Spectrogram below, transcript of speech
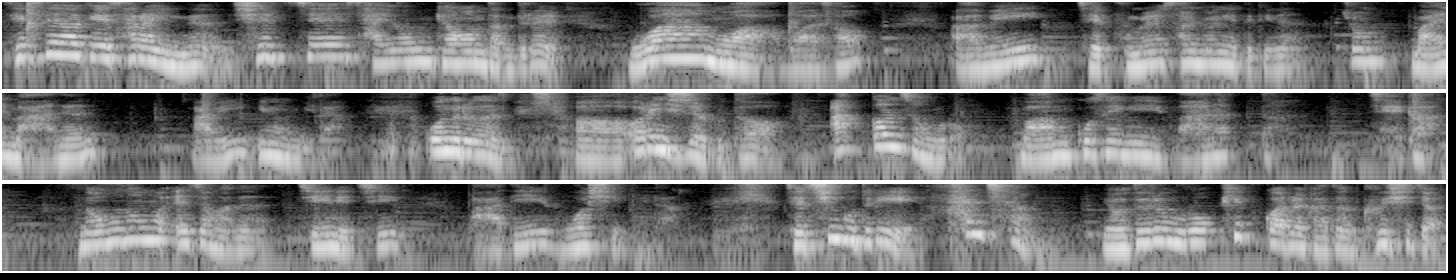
생생하게 살아있는 실제 사용 경험담들을 모아 모아 모아서 아메이 제품을 설명해드리는 좀 말 많은 아메이 이모입니다. 오늘은 어, 어린 시절부터 악건성으로 마음고생이 많았던 제가 너무너무 애정하는 지니치 바디워시입니다. 제 친구들이 한창 여드름으로 피부과를 가던 그 시절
